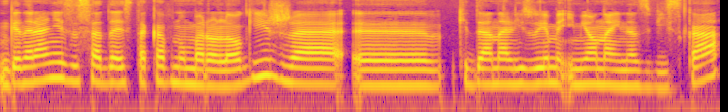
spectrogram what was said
Generalnie zasada jest taka w numerologii, że e, kiedy analizujemy imiona i nazwiska,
